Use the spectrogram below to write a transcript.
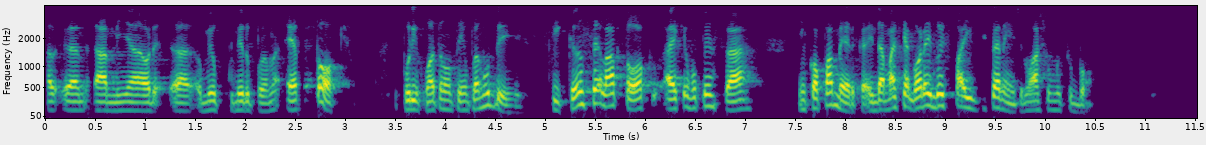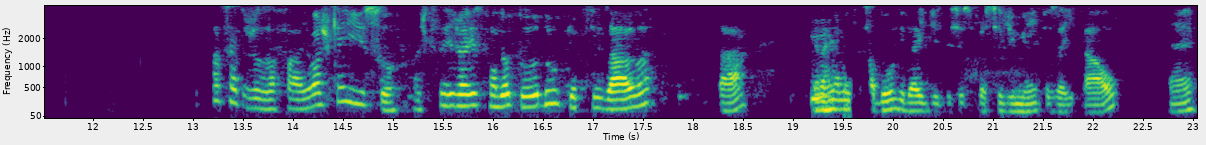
A, a minha, a, o meu primeiro plano é Tóquio. Por enquanto eu não tenho plano B. Se cancelar Tóquio, aí é que eu vou pensar em Copa América. Ainda mais que agora é em dois países diferentes. Não acho muito bom. Tá certo, Josafá. Eu acho que é isso. Acho que você já respondeu tudo o que eu precisava, tá? Era realmente essa dúvida aí de, desses procedimentos aí e tal, né?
